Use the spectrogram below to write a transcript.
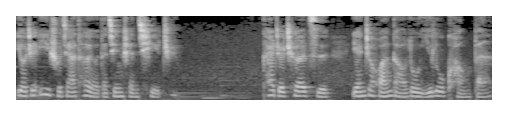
有着艺术家特有的精神气质。开着车子沿着环岛路一路狂奔，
